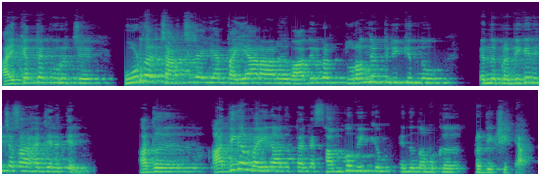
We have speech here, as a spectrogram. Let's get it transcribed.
ഐക്യത്തെക്കുറിച്ച് കൂടുതൽ ചർച്ച ചെയ്യാൻ തയ്യാറാണ് വാതിലുകൾ തുറന്നിട്ടിരിക്കുന്നു എന്ന് പ്രതികരിച്ച സാഹചര്യത്തിൽ അത് അധികം വൈകാതെ തന്നെ സംഭവിക്കും എന്ന് നമുക്ക് പ്രതീക്ഷിക്കാം.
